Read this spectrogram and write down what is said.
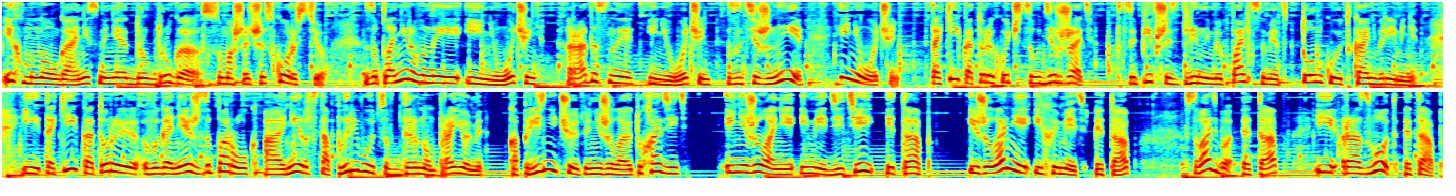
Их много, они сменяют друг друга с сумасшедшей скоростью. Запланированные и не очень, радостные и не очень, затяжные и не очень. Такие, которые хочется удержать, вцепившись длинными пальцами в тонкую ткань времени. И такие, которые выгоняешь за порог, а они растопыриваются в дверном проеме, капризничают и не желают уходить. И нежелание иметь детей – этап. И желание их иметь – этап. Свадьба – этап. И развод – этап.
